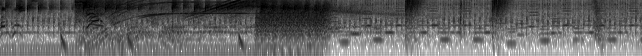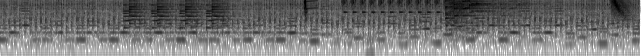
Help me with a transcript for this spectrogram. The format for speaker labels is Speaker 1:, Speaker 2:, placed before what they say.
Speaker 1: complete.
